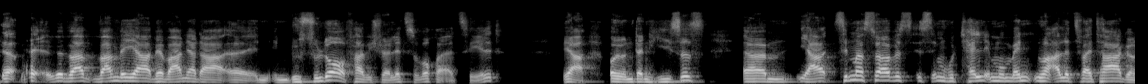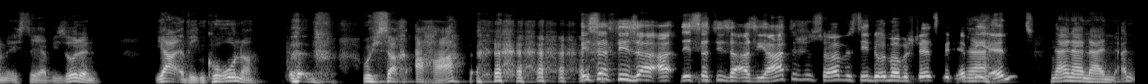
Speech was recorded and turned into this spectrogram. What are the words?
Ja. äh, war, waren wir ja, wir waren ja da äh, in, in Düsseldorf, habe ich ja letzte Woche erzählt. Ja, und dann hieß es, ähm, ja, Zimmerservice ist im Hotel im Moment nur alle zwei Tage. Und ich so, ja, wieso denn? Ja, wegen Corona. Wo ich sage, aha. Ist das, dieser, ist das dieser asiatische Service, den du immer bestellst mit Happy Ja. End? nein, nein, nein,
